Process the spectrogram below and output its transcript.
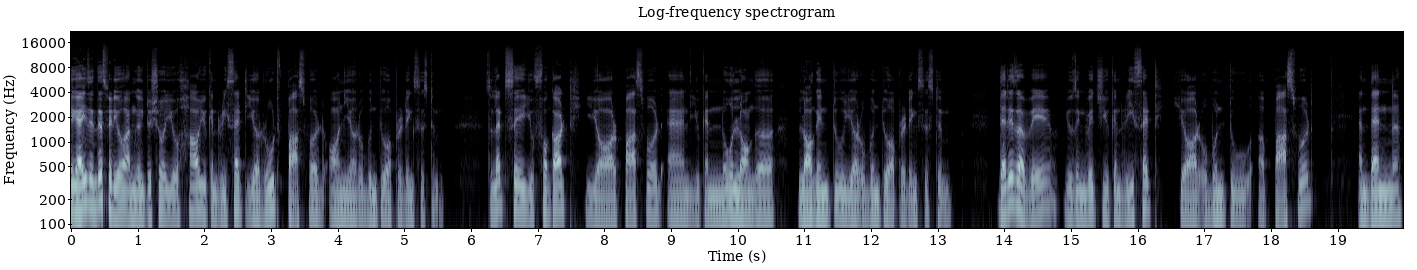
Hey guys, in this video, I'm going to show you how you can reset your root password on your Ubuntu operating system. So let's say you forgot your password and you can no longer log into your Ubuntu operating system. There is a way using which you can reset your Ubuntu uh, password and then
